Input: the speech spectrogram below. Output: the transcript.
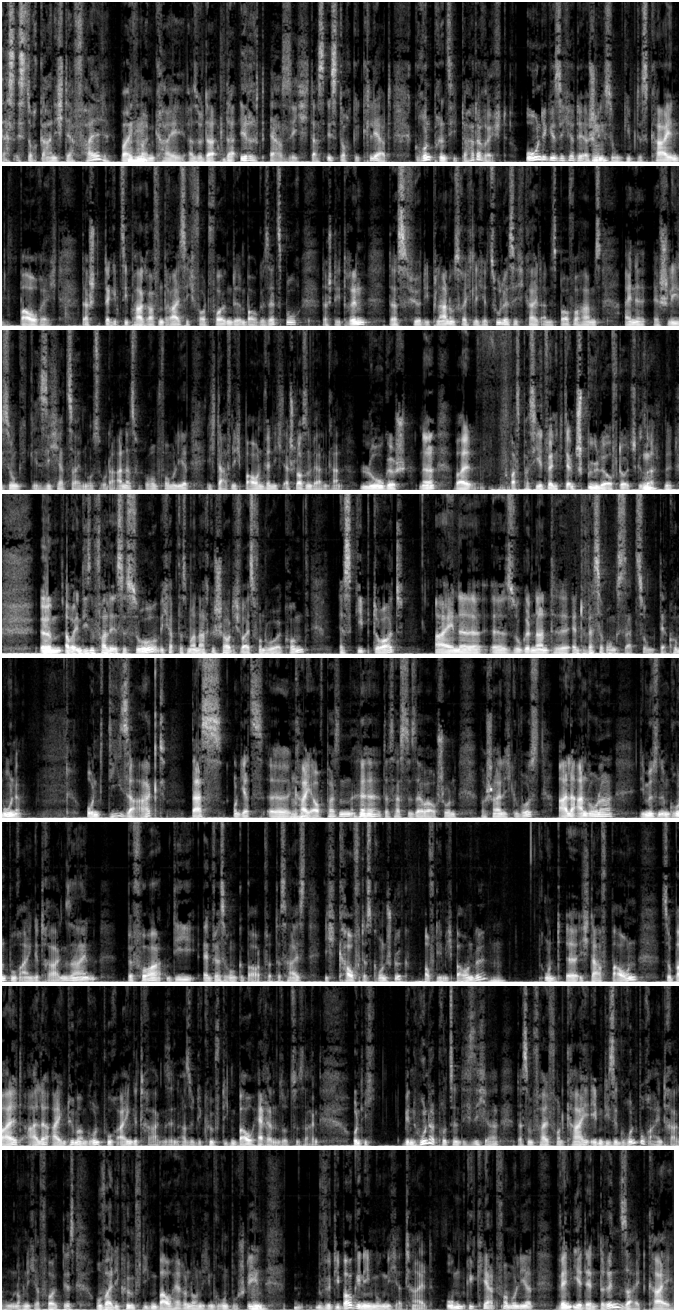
Das ist doch gar nicht der Fall bei, mhm. beim Kai. Also da, da irrt er sich. Das ist doch geklärt. Grundprinzip, da hat er recht. Ohne gesicherte Erschließung mhm. gibt es kein Baurecht. Da, da gibt es die Paragraphen 30 fortfolgende im Baugesetzbuch. Da steht drin, dass für die planungsrechtliche Zulässigkeit eines Bauvorhabens eine Erschließung gesichert sein muss. Oder andersrum formuliert, ich darf nicht bauen, wenn nicht erschlossen werden kann. Logisch, ne? Weil was passiert, wenn ich dann spüle, auf Deutsch gesagt. Mhm. Ne? Ähm, aber in diesem Falle ist es so, ich habe das mal nachgeschaut, ich weiß von wo er kommt. Es gibt dort eine äh, sogenannte Entwässerungssatzung der Kommune. Und die sagt, dass, und jetzt äh, mhm. Kai aufpassen, das hast du selber auch schon wahrscheinlich gewusst, alle Anwohner, die müssen im Grundbuch eingetragen sein, bevor die Entwässerung gebaut wird. Das heißt, ich kaufe das Grundstück, auf dem ich bauen will. Mhm. Und äh, ich darf bauen, sobald alle Eigentümer im Grundbuch eingetragen sind, also die künftigen Bauherren sozusagen. Und ich bin hundertprozentig sicher, dass im Fall von Kai eben diese Grundbucheintragung noch nicht erfolgt ist und weil die künftigen Bauherren noch nicht im Grundbuch stehen, mhm. wird die Baugenehmigung nicht erteilt. Umgekehrt formuliert, wenn ihr denn drin seid, Kai,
